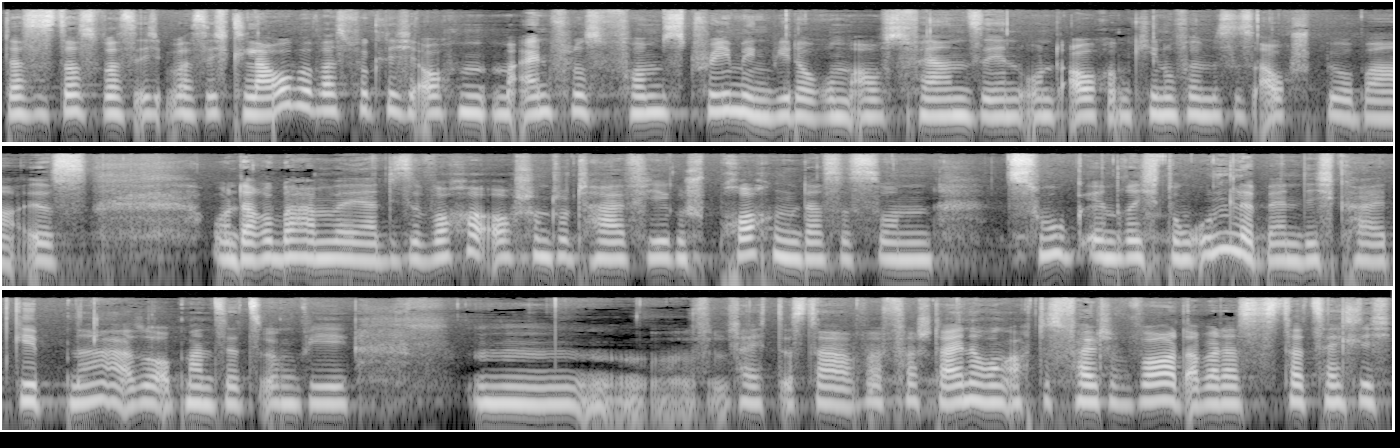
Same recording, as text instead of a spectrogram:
Das ist das, was ich, was ich glaube, was wirklich auch dem Einfluss vom Streaming wiederum aufs Fernsehen und auch im Kinofilm ist es auch spürbar ist. Und darüber haben wir ja diese Woche auch schon total viel gesprochen, dass es so einen Zug in Richtung Unlebendigkeit gibt. Ne? Also ob man es jetzt irgendwie vielleicht ist da Versteinerung auch das falsche Wort, aber dass es tatsächlich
